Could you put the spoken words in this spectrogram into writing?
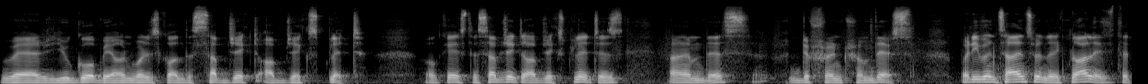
where you go beyond what is called the subject object split Okay, so the subject object split is I am this, different from this. But even science will acknowledge that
